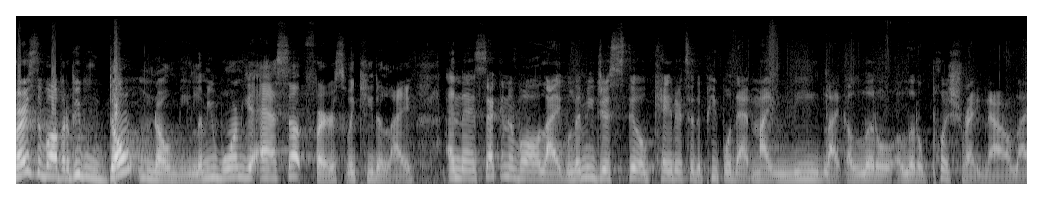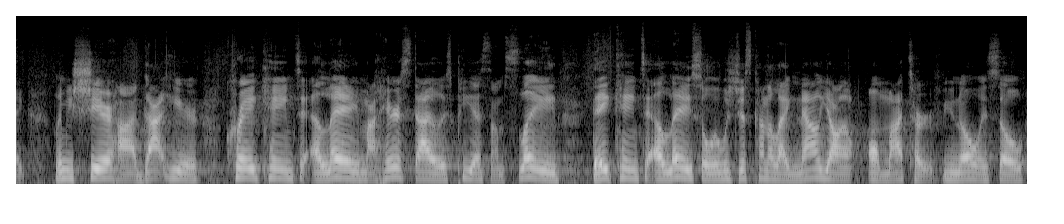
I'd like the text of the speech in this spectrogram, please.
First of all, for the people who don't know me, let me warm your ass up first with Key to Life. And then second of all, like let me just still cater to the people that might need like a little a little push right now. Like let me share how I got here. Craig came to LA, my hairstylist, PS I'm Slade, they came to LA, so it was just kind of like now y'all on my turf, you know? And so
